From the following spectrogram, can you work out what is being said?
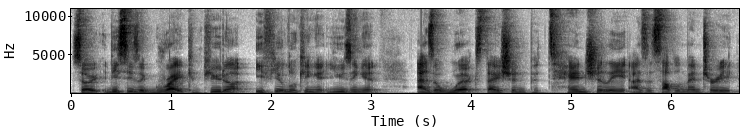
So this is a great computer if you're looking at using it as a workstation, potentially as a supplementary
